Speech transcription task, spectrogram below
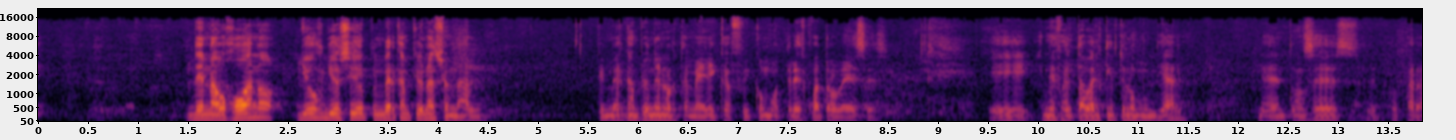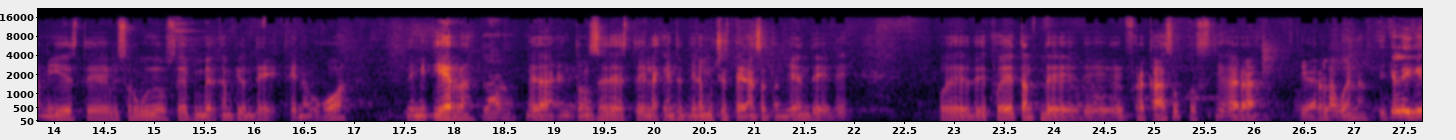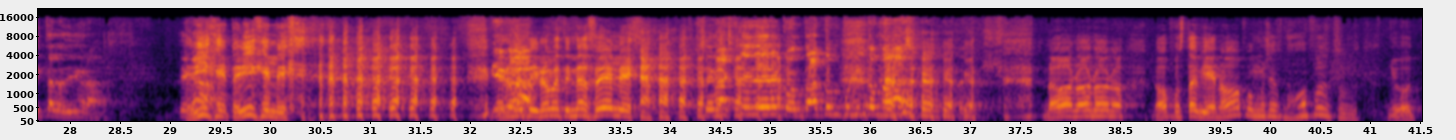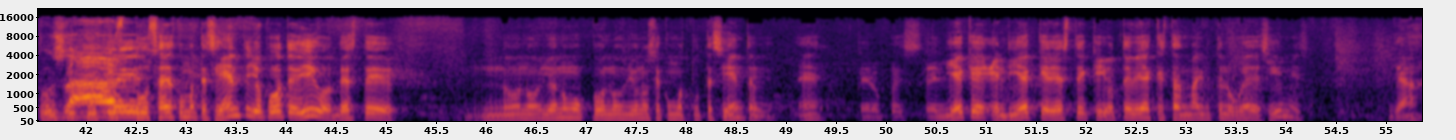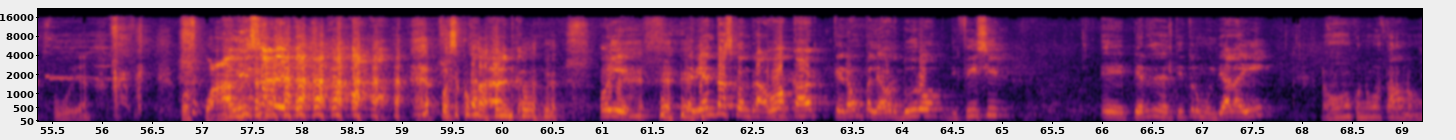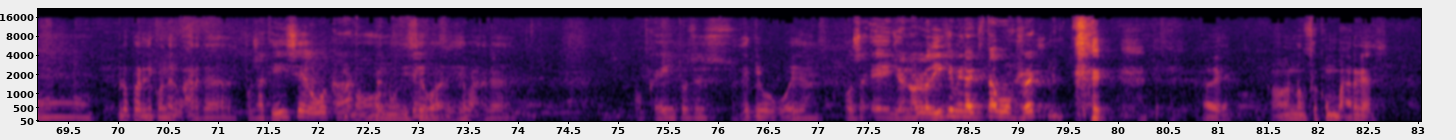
de Navajoa no, yo, yo he sido el primer campeón nacional, primer campeón de Norteamérica, fui como tres, cuatro veces eh, y me faltaba el título mundial. ¿verdad? Entonces, pues para mí este, es orgullo ser el primer campeón de, de Navajoa, de mi tierra. Claro. ¿verdad? Entonces este, la gente tiene mucha esperanza también de, de, pues, de- después de tanto de, de fracaso, pues llegar a, llegar a la buena. ¿Y qué le dijiste a la señora? Te dije, te dije, le que no me, no me tenías fe, le. Se va a extender el contrato un poquito más. No, no, no, no. No, pues está bien, no, pues muchas. No, pues, pues, yo, tú, Tú tú, tú- tú- sabes. tú sabes cómo te sientes, yo por eso te digo, de este. No, no, yo no, puedo- no- yo no sé cómo tú te sientes, ¿eh? Pero pues el día que, el día que este, que yo te vea que estás mal, yo te lo voy a decir, mis. Ya, estuvo ya. pues cuándo, Avísame. pues cuándo. Oye, te avientas contra Bocart, que era un peleador duro, difícil. eh, pierdes el título mundial ahí. No, con Novacar no. Lo perdí con el Vargas. Pues aquí dice Bocart. No, no, dice, dice Vargas. Ok, entonces, Se equivocó, oiga. Eh, yo no lo dije, mira, aquí está Boxrec. A ver, no, no fue con Vargas.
